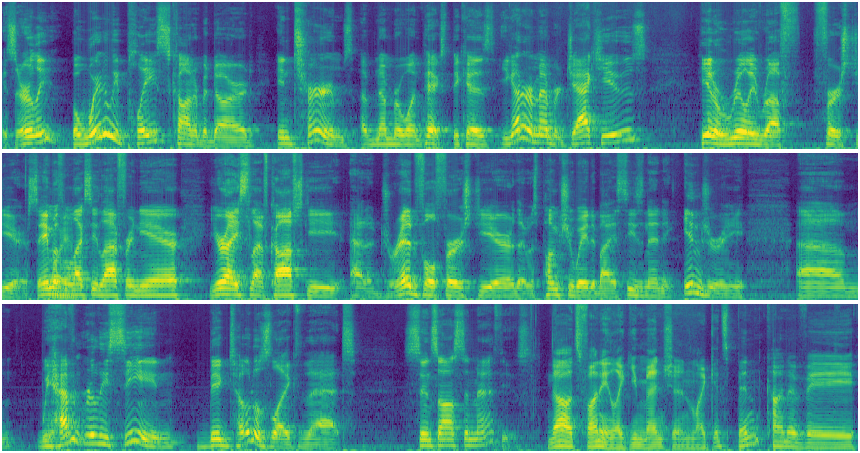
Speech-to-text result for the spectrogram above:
it's early, but where do we place Connor Bedard in terms of number one picks? Because you got to remember, Jack Hughes, he had a really rough first year. Same with yeah. Alexi Lafreniere. Uri Slafkovsky had a dreadful first year that was punctuated by a season-ending injury. Um, we haven't really seen big totals like that since Auston Matthews. No, it's funny. Like you mentioned, like it's been kind of a I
